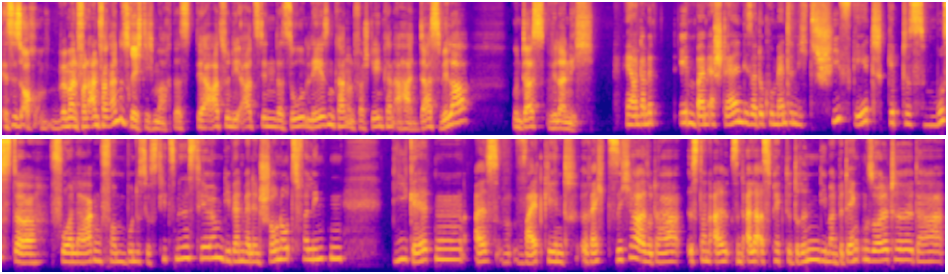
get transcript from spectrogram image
es ist auch, wenn man von Anfang an das richtig macht, dass der Arzt und die Ärztin das so lesen kann und verstehen kann, aha, das will er und das will er nicht. Ja, und damit eben beim Erstellen dieser Dokumente nichts schief geht, gibt es Mustervorlagen vom Bundesjustizministerium. Die werden wir in den Shownotes verlinken. Die gelten als weitgehend rechtssicher. Also da ist dann all, sind alle Aspekte drin, die man bedenken sollte. Da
